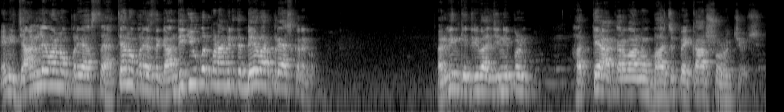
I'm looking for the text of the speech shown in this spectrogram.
એની જાન લેવાનો પ્રયાસ થાય હત્યાનો પ્રયાસ થાય. ગાંધીજી ઉપર પણ આવી રીતે બે વાર પ્રયાસ કરેલો. અરવિંદ કેજરીવાલજીની પણ હત્યા કરવાનો ભાજપે કારસો રચ્યો છે.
